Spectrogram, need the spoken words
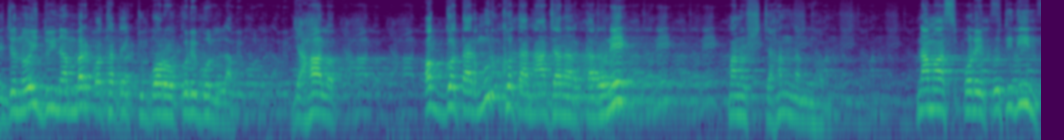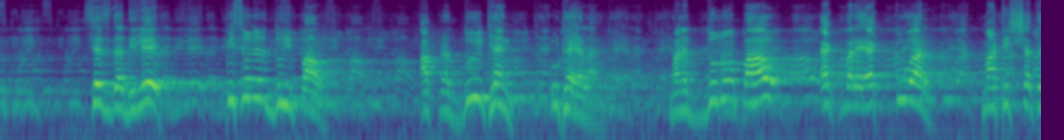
এই জন্য ওই দুই নাম্বার কথাটা একটু বড় করে বললাম। জাহালত, অজ্ঞতার মূর্খতা না জানার কারণে মানুষ জাহান্নামী হবে নামাজ পড়ে প্রতিদিন, সেজদা দিলে পিছনের দুই পাও আপনার দুই ঠ্যাং উঠে এলাম মানে দুনো পাও একবারে একটু আর মাটির সাথে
